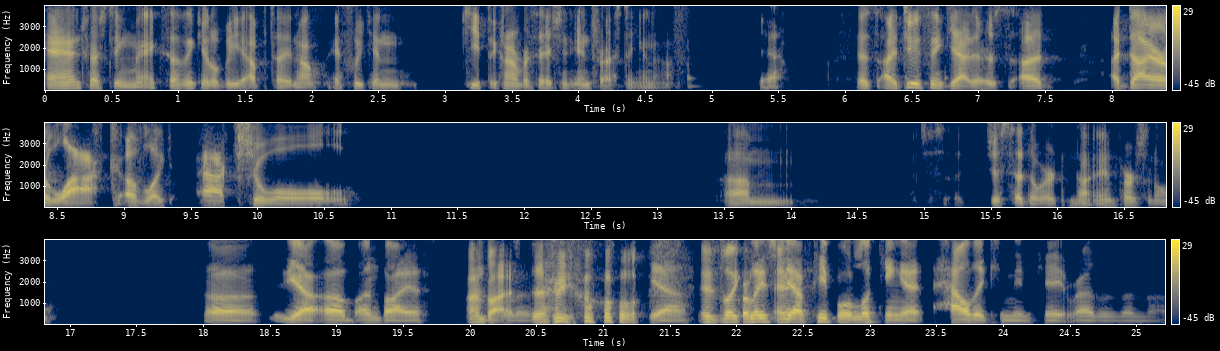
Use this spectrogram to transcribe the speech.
interesting mix. I think it'll be up to you know if we can keep the conversation interesting enough. Yeah. Because I do think yeah, there's a a dire lack of like actual um I just I just said the word not impersonal. Uh yeah uh, unbiased. Unbiased sort of. there we go. Yeah. It's like or at least yeah people looking at how they communicate rather than uh,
